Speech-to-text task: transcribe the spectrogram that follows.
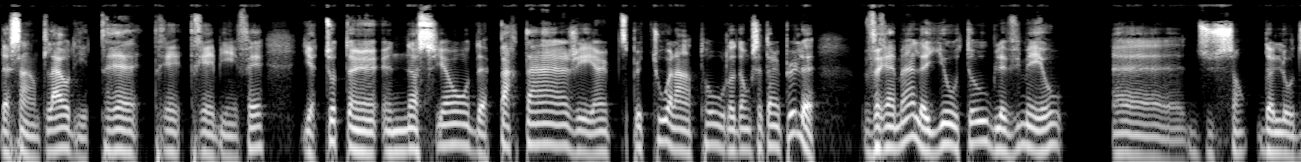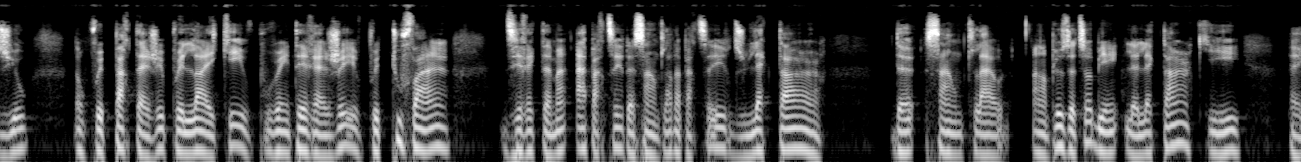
de SoundCloud, il est très, très, très bien fait. Il y a toute une notion de partage et un petit peu tout alentour. Donc, c'est un peu le vraiment le YouTube, le Vimeo euh, du son, de l'audio. Donc, vous pouvez partager, vous pouvez liker, vous pouvez interagir, vous pouvez tout faire directement à partir de SoundCloud, à partir du lecteur de SoundCloud. En plus de ça, bien, le lecteur qui euh,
